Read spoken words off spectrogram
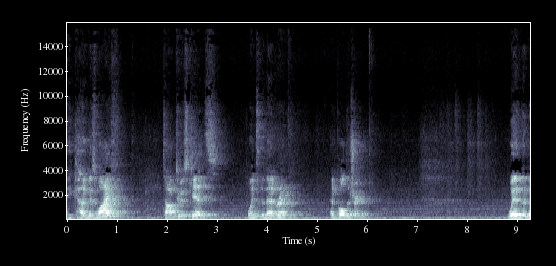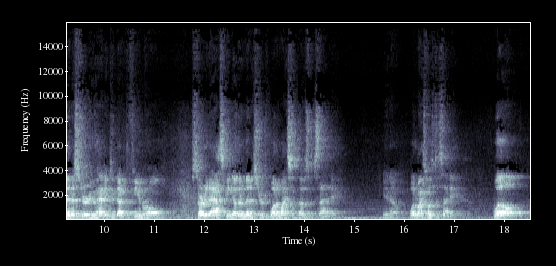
he hugged his wife, talked to his kids, went to the bedroom, and pulled the trigger. When the minister who had to conduct the funeral started asking other ministers, What am I supposed to say? You know, what am I supposed to say? Well,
